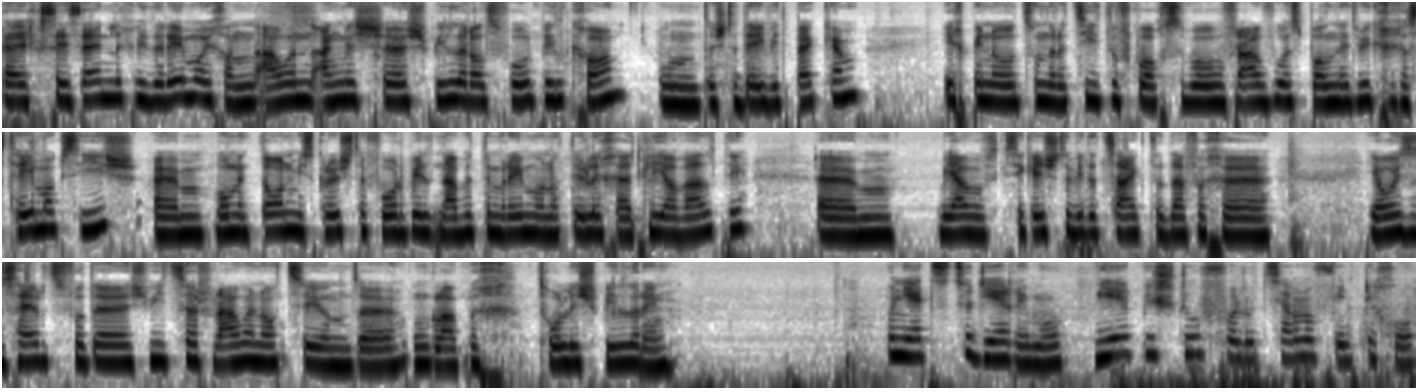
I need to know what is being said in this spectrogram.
Äh, ich sehe es ähnlich wie der Remo. Ich hatte auch einen englischen Spieler als Vorbild gehabt, und das ist der David Beckham. Ich bin noch zu einer Zeit aufgewachsen, wo Frauenfußball nicht wirklich ein Thema war. Ähm, momentan mein grösstes Vorbild neben dem Remo natürlich äh, Lia Welti. Ähm, wie auch sie gestern wieder gezeigt hat, einfach äh, ja, unser Herz von der Schweizer Frauennazi und äh, unglaublich tolle Spielerin. Und jetzt zu dir, Remo. Wie bist du von Luzern auf Winter gekommen?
